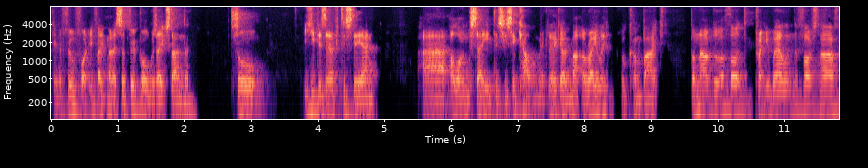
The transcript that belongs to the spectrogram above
kind of full 45 minutes of football was outstanding. So he deserves to stay in. Uh, alongside, as you say, Callum McGregor and Matt O'Riley will come back. Bernardo, I thought, did pretty well in the first half,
